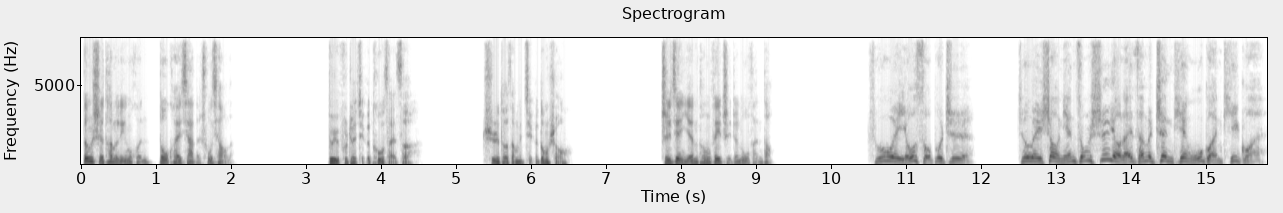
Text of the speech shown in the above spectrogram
当时他们灵魂都快吓得出窍了。对付这几个兔崽子，值得咱们几个动手？只见严鹏飞指着陆凡道：“诸位有所不知，这位少年宗师要来咱们震天武馆踢馆。”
